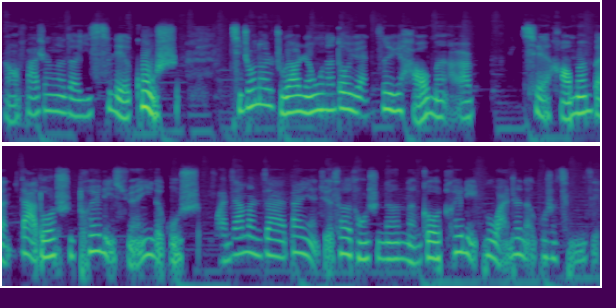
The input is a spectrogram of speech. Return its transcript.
然后发生了的一系列故事。其中的，主要人物呢都源自于豪门，而且豪门本大多是推理悬疑的故事。玩家们在扮演角色的同时呢，能够推理出完整的故事情节。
